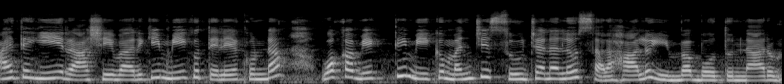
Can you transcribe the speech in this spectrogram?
అయితే ఈ రాశి వారికి మీకు తెలియకుండా ఒక వ్యక్తి మీకు మంచి సూచనలు సలహాలు ఇవ్వబోతున్నారు.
